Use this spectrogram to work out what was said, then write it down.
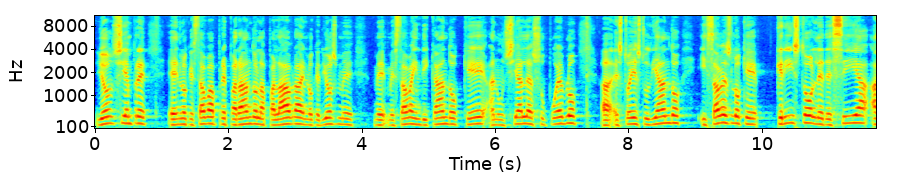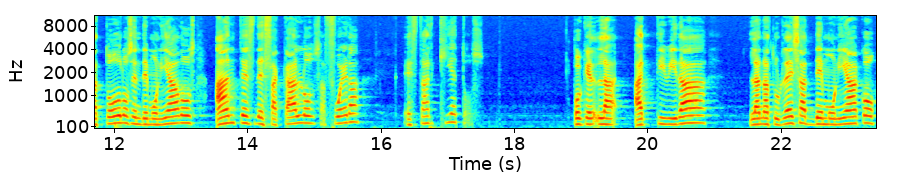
Yo siempre en lo que estaba preparando la palabra, en lo que Dios me, me, estaba indicando que anunciarle a su pueblo, uh, estoy estudiando. Y sabes lo que Cristo le decía a todos los endemoniados antes de sacarlos afuera, estar quietos. Porque la actividad, la naturaleza demoníaco,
